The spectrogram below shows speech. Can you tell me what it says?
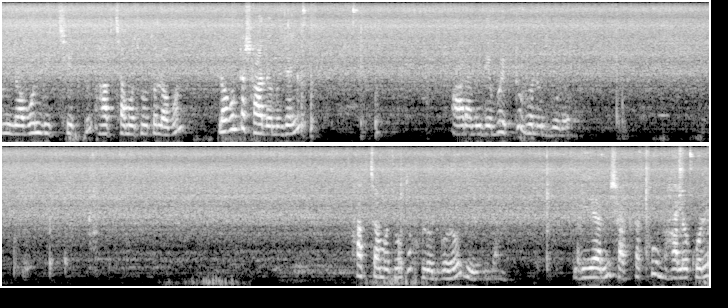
আমি লবণ দিচ্ছি একটু, হাফ চামচ মতো লবণ। লবণটা স্বাদ অনুযায়ী। আর আমি দেব একটু হলুদ গুঁড়ো। হাফ চামচ মতো হলুদ গুঁড়ো দিয়ে দিলাম। দিয়ে আমি শাকটা খুব ভালো করে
